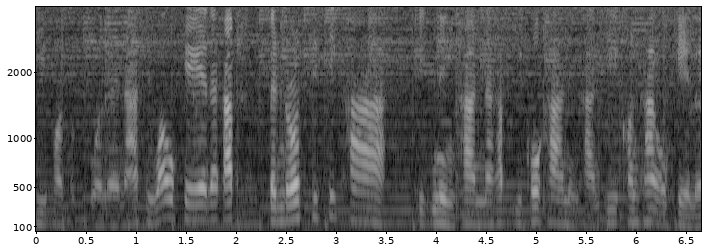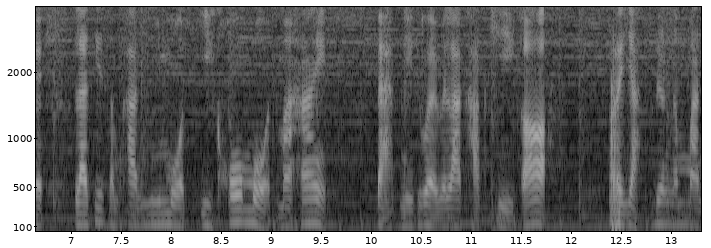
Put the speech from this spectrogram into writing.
ดีพอสมควรเลยนะ ถือว่าโอเคนะครับเป็นรถซิตี้คาร์อีกหนึ่งคันนะครับอีโคคาร์หนึ่งคันที่ค่อนข้างโอเคเลย และที่สำคัญมีโหมดอีโคโหมดมาให้ แบบนี้ด้วยเวลาขับขี่ก็ประหยัดเรื่องน้ำมัน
